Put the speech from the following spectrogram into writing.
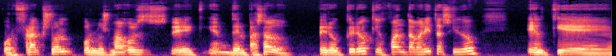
por Fraxon, por los magos eh, del pasado. Pero creo que Juan Tamarita ha sido el que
